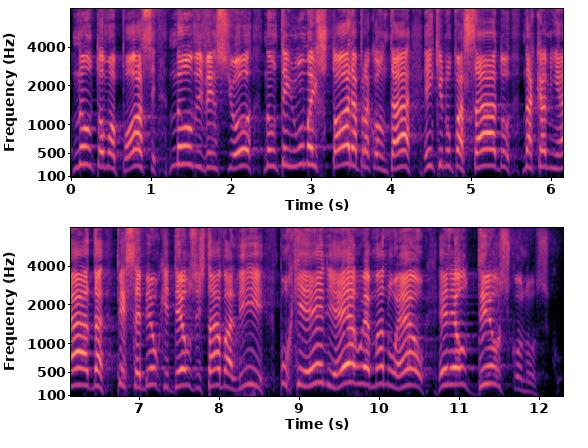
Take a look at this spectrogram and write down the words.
não tomou posse, não vivenciou, não tem uma história para contar em que no passado, na caminhada, percebeu que Deus estava ali, porque Ele é o Emanuel, Ele é o Deus conosco.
